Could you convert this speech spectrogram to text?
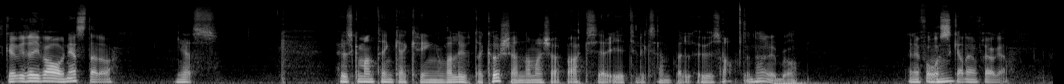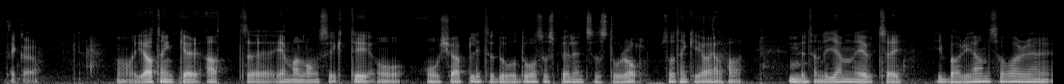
Ska vi riva av nästa då? Yes. Hur ska man tänka kring valutakursen när man köper aktier i till exempel USA? Den här är bra. Den är för Mm. Oskar den frågan. Tänker jag. Ja, jag tänker att eh, är man långsiktig och, och köper lite då och då så spelar det inte så stor roll. Så tänker jag i alla fall. Mm. Utan det jämnar ut sig. I början så var det,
